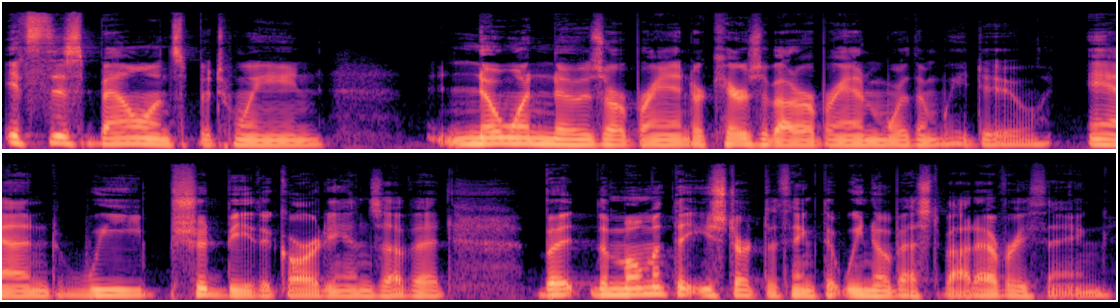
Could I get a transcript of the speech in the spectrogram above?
It's this balance between no one knows our brand or cares about our brand more than we do. And we should be the guardians of it. But the moment that you start to think that we know best about everything,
